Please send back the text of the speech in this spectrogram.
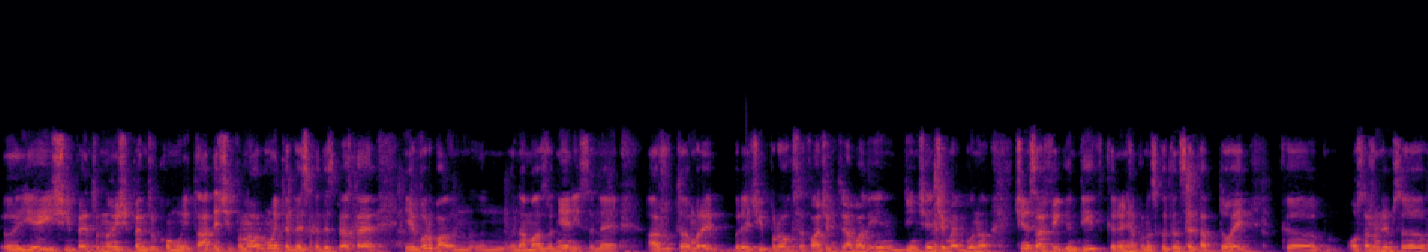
uh, ei, și pentru noi, și pentru comunitate și până la urmă, uite, vezi că despre asta e vorba în, în, în amazonienii, să ne ajutăm reciproc, să facem treaba din, din ce în ce mai bună. Cine s-ar fi gândit că noi ne-am cunoscut în setup 2, că o să ajungem să,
